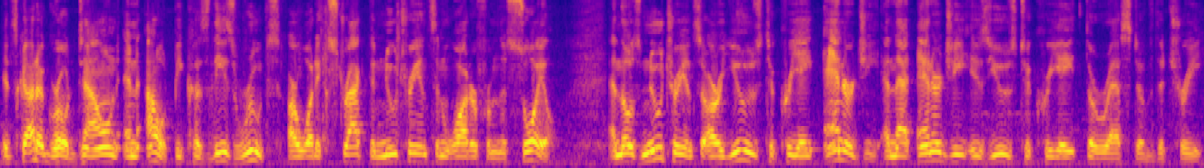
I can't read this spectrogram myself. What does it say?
it's got to grow down and out because these roots are what extract the nutrients and water from the soil. And those nutrients are used to create energy, and that energy is used to create the rest of the tree.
